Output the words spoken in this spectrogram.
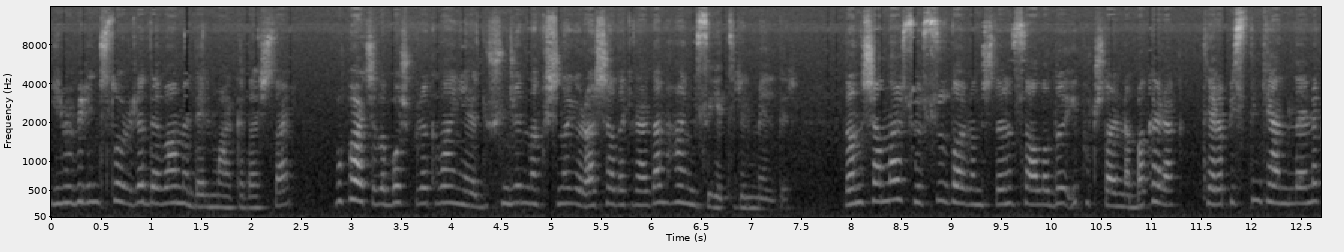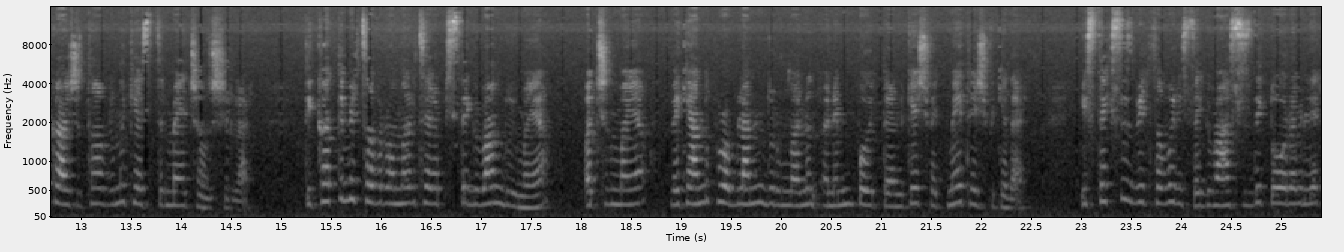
21. soruyla devam edelim arkadaşlar. Bu parçada boş bırakılan yere düşüncenin akışına göre aşağıdakilerden hangisi getirilmelidir? Danışanlar sözsüz davranışların sağladığı ipuçlarına bakarak terapistin kendilerine karşı tavrını kestirmeye çalışırlar. Dikkatli bir tavır onları terapiste güven duymaya, açılmaya ve kendi problemli durumlarının önemli boyutlarını keşfetmeye teşvik eder. İsteksiz bir tavır ise güvensizlik doğurabilir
